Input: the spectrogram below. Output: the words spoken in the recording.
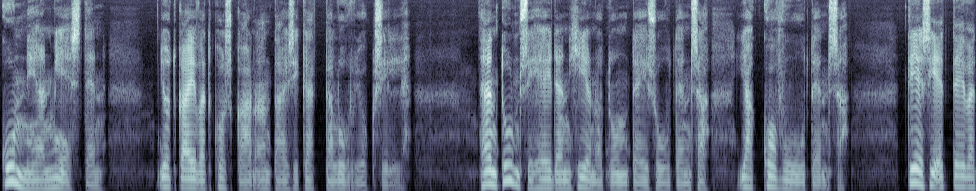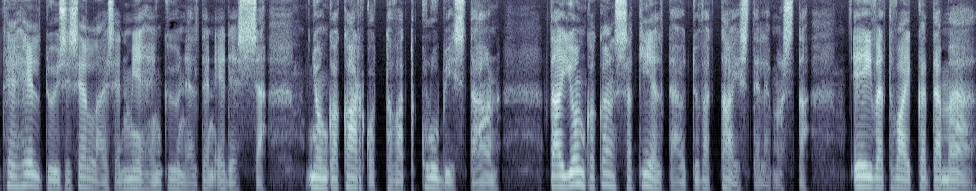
kunnian miesten, jotka eivät koskaan antaisi kättä lurjuksille – hän tunsi heidän hienotunteisuutensa ja kovuutensa. Tiesi, etteivät he heltyisi sellaisen miehen kyynelten edessä, jonka karkottavat klubistaan, tai jonka kanssa kieltäytyvät taistelemasta, eivät vaikka tämä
